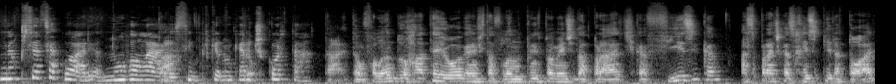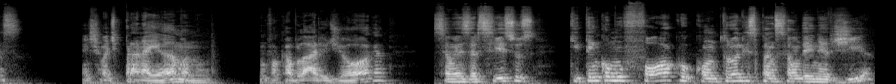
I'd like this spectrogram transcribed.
Não precisa ser agora, não rolar tá. assim, porque eu não quero então, te cortar. Tá, então falando do Hatha Yoga, a gente está falando principalmente da prática física, as práticas respiratórias, a gente chama de pranayama no, no vocabulário de yoga, são exercícios que têm como foco controle e expansão da energia,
